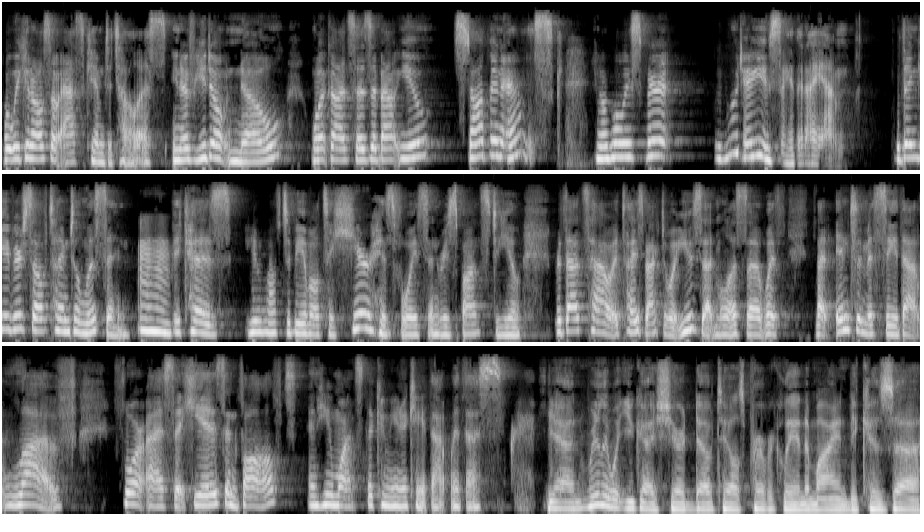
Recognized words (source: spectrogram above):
But we can also ask him to tell us. You know, if you don't know what God says about you, stop and ask. You know, Holy Spirit, who do you say that I am? But then give yourself time to listen mm-hmm. because you have to be able to hear his voice in response to you. But that's how it ties back to what you said, Melissa, with that intimacy, that love for us that he is involved and he wants to communicate that with us. Yeah. And really what you guys shared dovetails perfectly into mine because, uh,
